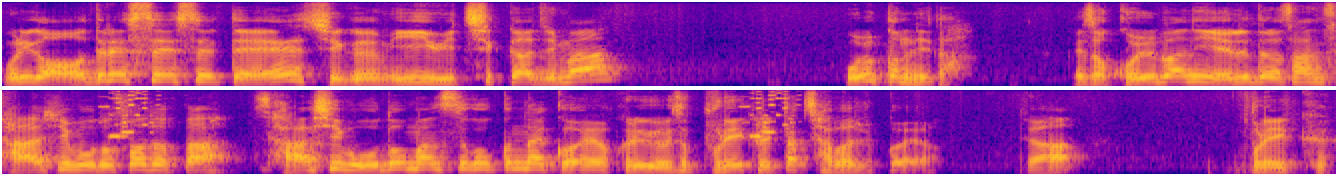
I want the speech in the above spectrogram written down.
우리가 어드레스 했을 때 지금 이 위치까지만 올 겁니다. 그래서 골반이 예를 들어서 한 45도 써졌다. 45도만 쓰고 끝날 거예요. 그리고 여기서 브레이크를 딱 잡아줄 거예요. 자 브레이크.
